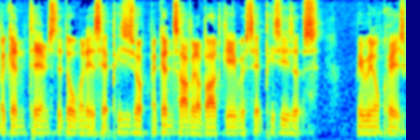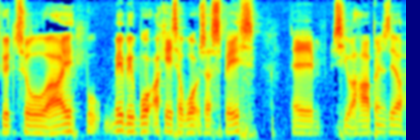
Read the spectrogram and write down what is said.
McGinn tends to dominate set pieces. So if McGinn's having a bad game with set pieces, it's maybe not quite as good. So I maybe what a case of watch this space, um, see what happens there.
